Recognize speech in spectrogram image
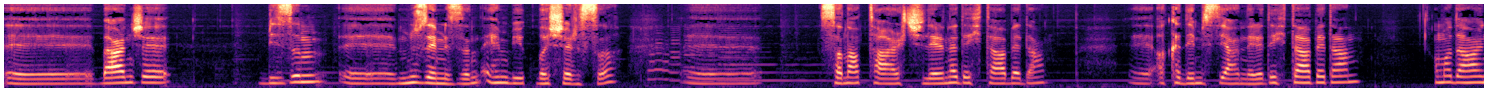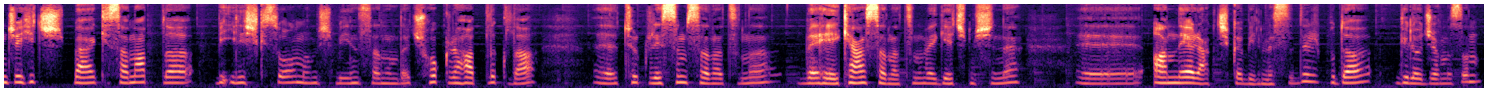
e, bence bizim e, müzemizin en büyük başarısı e, sanat tarihçilerine de hitap eden, e, akademisyenlere de hitap eden ama daha önce hiç belki sanatla bir ilişkisi olmamış bir insanın da çok rahatlıkla e, Türk resim sanatını ve heykel sanatını ve geçmişini e, anlayarak çıkabilmesidir. Bu da Gül hocamızın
